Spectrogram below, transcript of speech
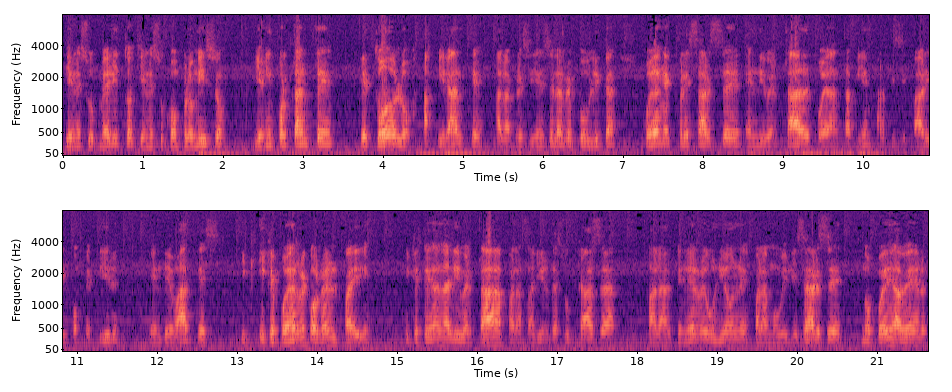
tiene sus méritos, tiene su compromiso y es importante que todos los aspirantes a la presidencia de la República puedan expresarse en libertad, puedan también participar y competir en debates y, que puedan recorrer el país y que tengan la libertad para salir de sus casas, para tener reuniones, para movilizarse. No puede haber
